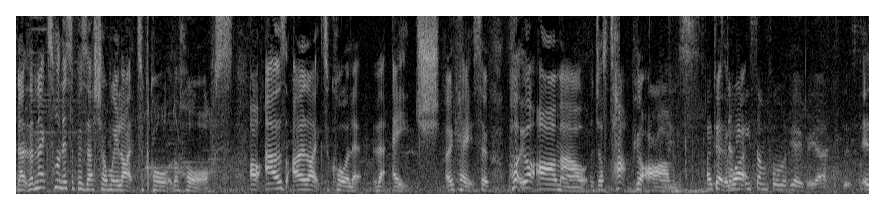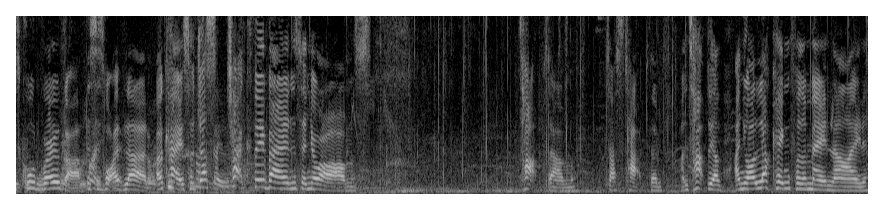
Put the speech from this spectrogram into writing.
Now, the next one is a possession we like to call the horse, or as I like to call it, the H. Okay, so put your arm out, just tap your arms. I don't know what. some form of yoga, yeah. It's called Roga. This is what I've learned. Okay, so just check the veins in your arms. Tap them. Just tap them. And tap the other. And you're looking for the main line.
